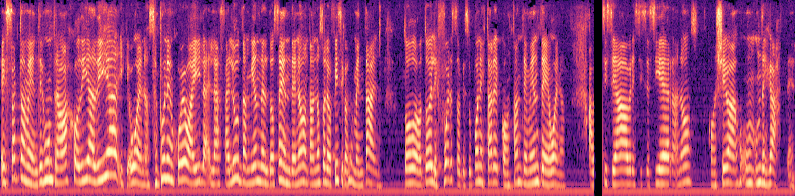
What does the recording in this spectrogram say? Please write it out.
Exactamente, es un trabajo día a día y que bueno, se pone en juego ahí la, salud también del docente, ¿no? No solo físico, lo mental, todo, todo el esfuerzo que supone estar constantemente, bueno, a ver si se abre, si se cierra, ¿no? Conlleva un, desgaste.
